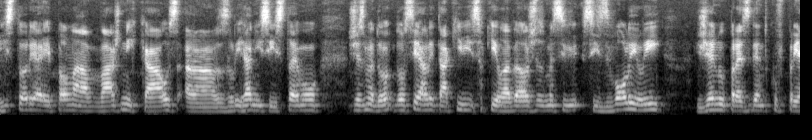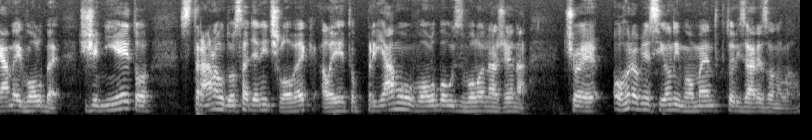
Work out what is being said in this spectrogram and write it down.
história je plná vážnych kauz a zlyhaní systému, že sme do, dosiahli taký vysoký level, že sme si, si zvolili ženu prezidentku v priamej voľbe. Čiže nie je to stranou dosadený človek, ale je to priamou voľbou zvolená žena, čo je ohromne silný moment, ktorý zarezonoval.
